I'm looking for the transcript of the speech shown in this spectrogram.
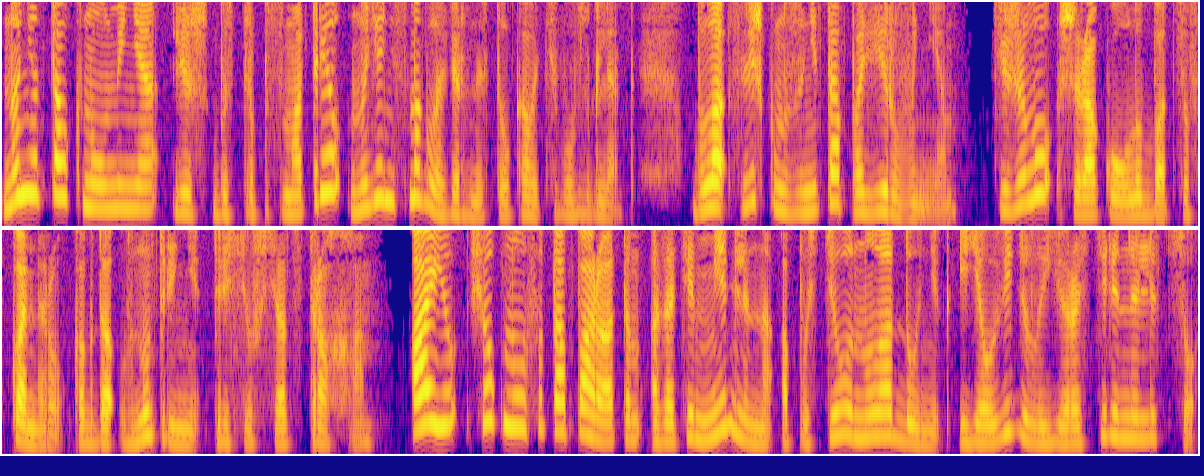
но не оттолкнул меня, лишь быстро посмотрел, но я не смогла верно истолковать его взгляд. Была слишком занята позированием. Тяжело широко улыбаться в камеру, когда внутренне трясешься от страха. Аю щелкнула фотоаппаратом, а затем медленно опустила на ладоник, и я увидела ее растерянное лицо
